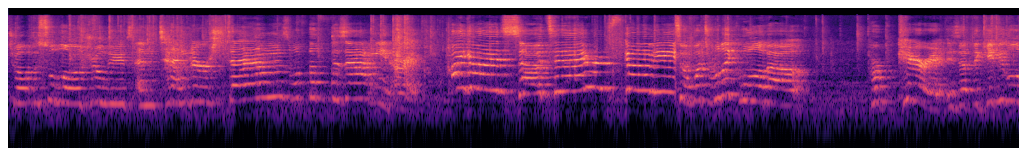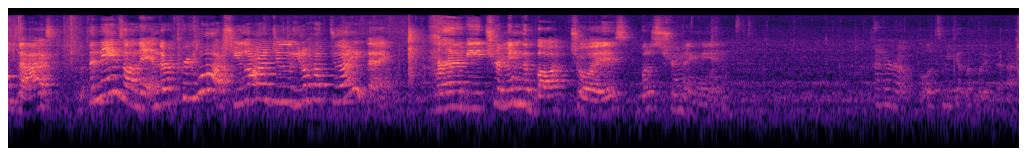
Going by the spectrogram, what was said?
Chop the cilantro leaves and tender stems. What the f does that mean? All right. Hi guys. So today we're gonna be. So what's really cool about Purple Carrot is that they give you little bags with the names on it and they're pre-washed. You gotta do. You don't have to do anything. We're gonna be trimming the bok choys. What does trimming mean? I don't know, but let's make it look like that.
